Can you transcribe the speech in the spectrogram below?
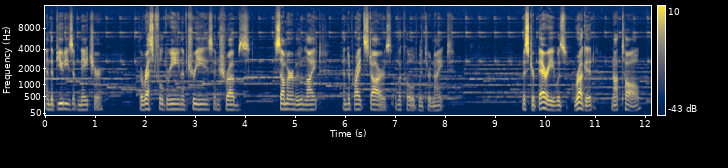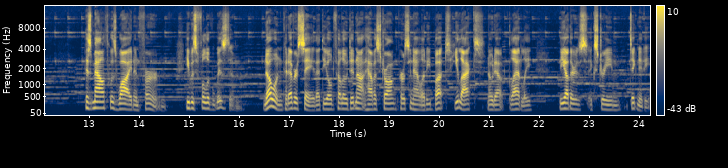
and the beauties of nature, the restful green of trees and shrubs, summer moonlight, and the bright stars of a cold winter night. Mr. Berry was rugged, not tall. His mouth was wide and firm. He was full of wisdom, No one could ever say that the old fellow did not have a strong personality, but he lacked, no doubt gladly, the other's extreme dignity.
